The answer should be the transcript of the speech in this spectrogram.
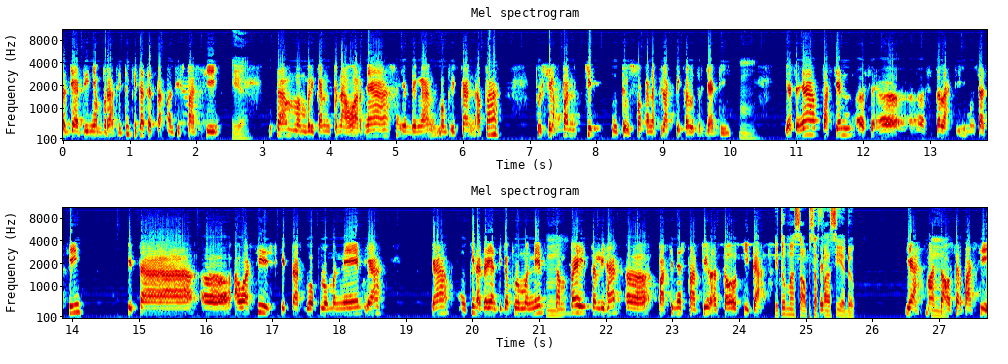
terjadinya berat itu kita tetap antisipasi. Yeah. Kita memberikan penawarnya ya, dengan memberikan apa persiapan kit untuk shock anafilaktik kalau terjadi. Hmm. Biasanya pasien uh, uh, setelah diimunisasi kita uh, awasi sekitar 20 menit ya ya mungkin ada yang 30 menit hmm. sampai terlihat uh, pasiennya stabil atau tidak. Itu masa observasi Jadi, ya dok? Ya masa hmm. observasi.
